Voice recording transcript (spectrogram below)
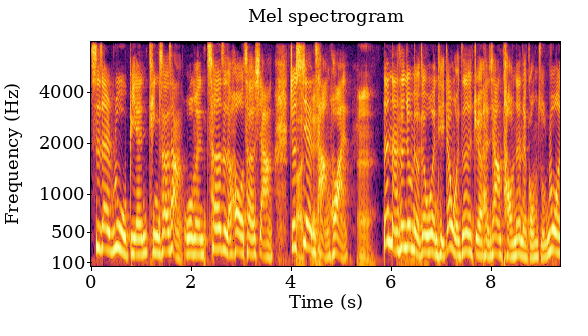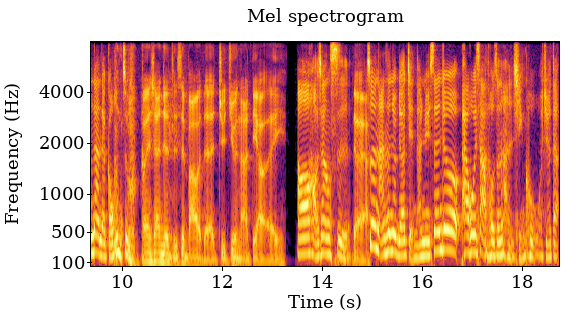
是在路边停车场，我们车子的后车厢就现场换。Okay. 嗯，但男生就没有这个问题。但我真的觉得很像逃难的公主，落难的公主。我很像就只是把我的啾啾拿掉而已。哦，好像是，对啊，所以男生就比较简单，女生就拍婚纱的时候真的很辛苦，我觉得，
